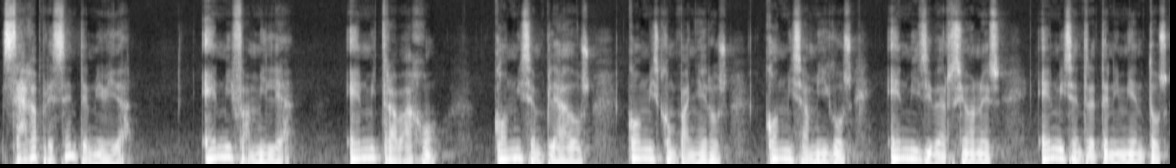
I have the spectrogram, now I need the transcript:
se haga presente en mi vida, en mi familia, en mi trabajo, con mis empleados, con mis compañeros, con mis amigos, en mis diversiones, en mis entretenimientos.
